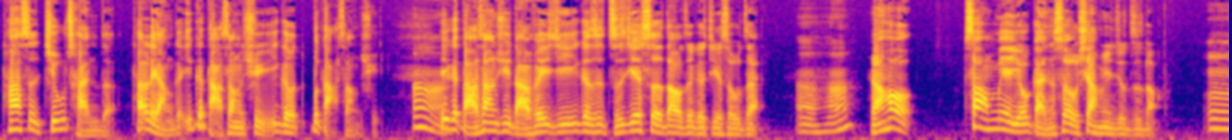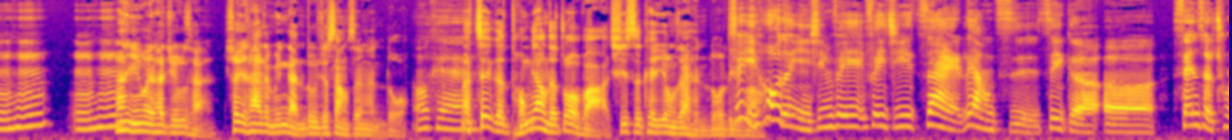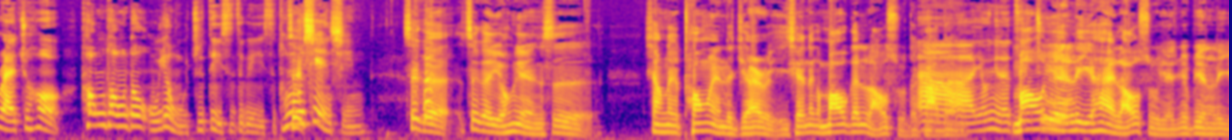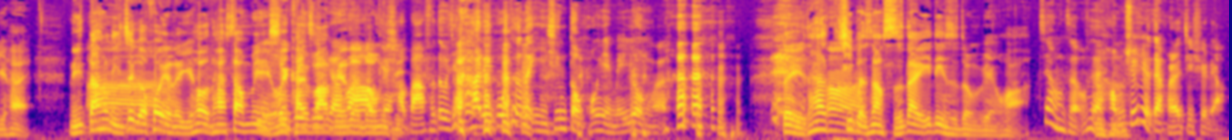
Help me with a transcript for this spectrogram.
它是纠缠的，它两个一个打上去，一个不打上去。嗯，一个打上去打飞机，一个是直接射到这个接收站。嗯哼，然后上面有感受，下面就知道。嗯哼，嗯哼，那因为它纠缠，所以它的敏感度就上升很多。OK，那这个同样的做法其实可以用在很多地方。所以以后的隐形飞飞机在量子这个呃 sensor 出来之后，通通都无用武之地，是这个意思？通通现形。这个这个永远是。像那个 Tom and Jerry，以前那个猫跟老鼠的卡通，猫越厉害，老鼠也就变厉害。你当你这个会了以后，它上面也会开发别的东西。好吧，否则我讲哈利波特的隐形斗篷也没用了。对，它基本上时代一定是这么变化。这样子，OK，好，我们休息再回来继续聊。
